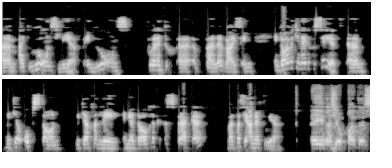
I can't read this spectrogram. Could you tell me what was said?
Um, uit hoe ons leef en hoe ons vorentoe uh vir hulle wys en en daai wat jy net gesê het, um, met jou opstaan, met jou gaan lê in jou daaglikse gesprekke, wat was die ander twee? En as jy op pad is,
